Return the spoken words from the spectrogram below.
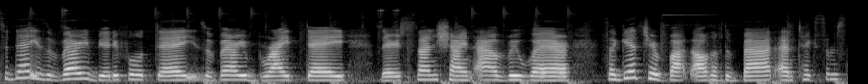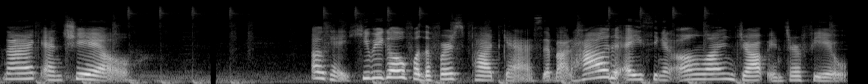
Today is a very beautiful day, it's a very bright day, there's sunshine everywhere. So get your butt out of the bed and take some snack and chill. Okay, here we go for the first podcast about how to acing an online job interview.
